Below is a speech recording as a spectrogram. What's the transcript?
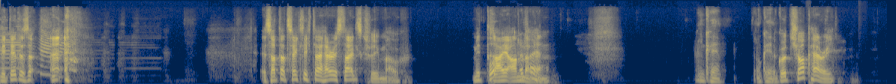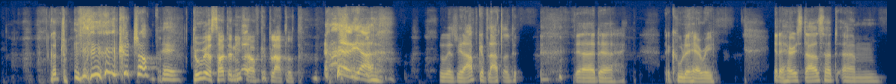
Mit das, äh, es hat tatsächlich der Harry Styles geschrieben auch. Mit drei oh, anderen. Okay, okay. Good job, Harry. Good, Good job, hey. Du wirst heute nicht aufgeplattelt. ja, du wirst wieder abgeplattelt. Der, der, der coole Harry. Ja, der Harry Styles hat, ähm,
